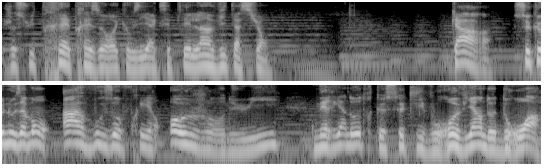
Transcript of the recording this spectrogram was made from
je suis très très heureux que vous ayez accepté l'invitation. Car ce que nous avons à vous offrir aujourd'hui n'est rien d'autre que ce qui vous revient de droit.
